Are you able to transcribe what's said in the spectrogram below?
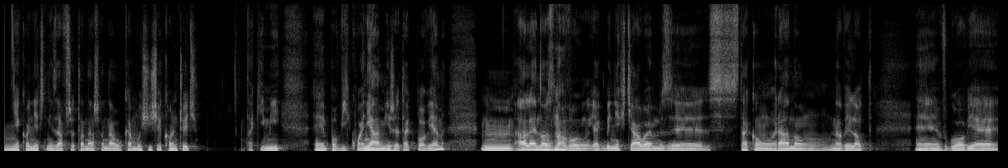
niekoniecznie zawsze ta nasza nauka musi się kończyć takimi e, powikłaniami, że tak powiem, mm, ale no znowu jakby nie chciałem z, z taką raną na wylot e, w głowie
